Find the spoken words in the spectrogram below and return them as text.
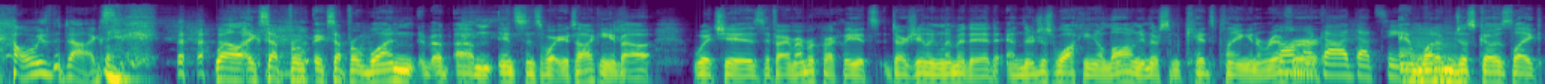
always the dogs? well, except for except for one um, instance of what you're talking about, which is, if I remember correctly, it's Darjeeling Limited, and they're just walking along, and there's some kids playing in a river. Oh my god, that scene. And one of them just goes like,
